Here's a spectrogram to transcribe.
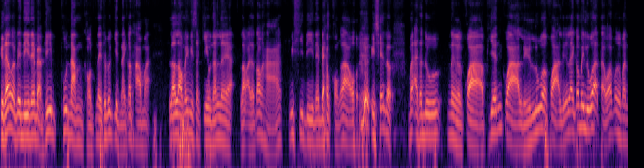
คือถ้ามันเป็นดีในแบบที่ผู้นำของในธุรกิจไหนก็ทำอะแล้วเราไม่มีสกิลนั้นเลยอะเราอาจจะต้องหาวิธีดีในแบบของเราอย่างเช่นแบบมันอาจจะดูเหนือกว่าเพี้ยนกว่าหรือรั่วกว่า หรืออะไรก็ไม่รู้อะแต่ว่าเออมัน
